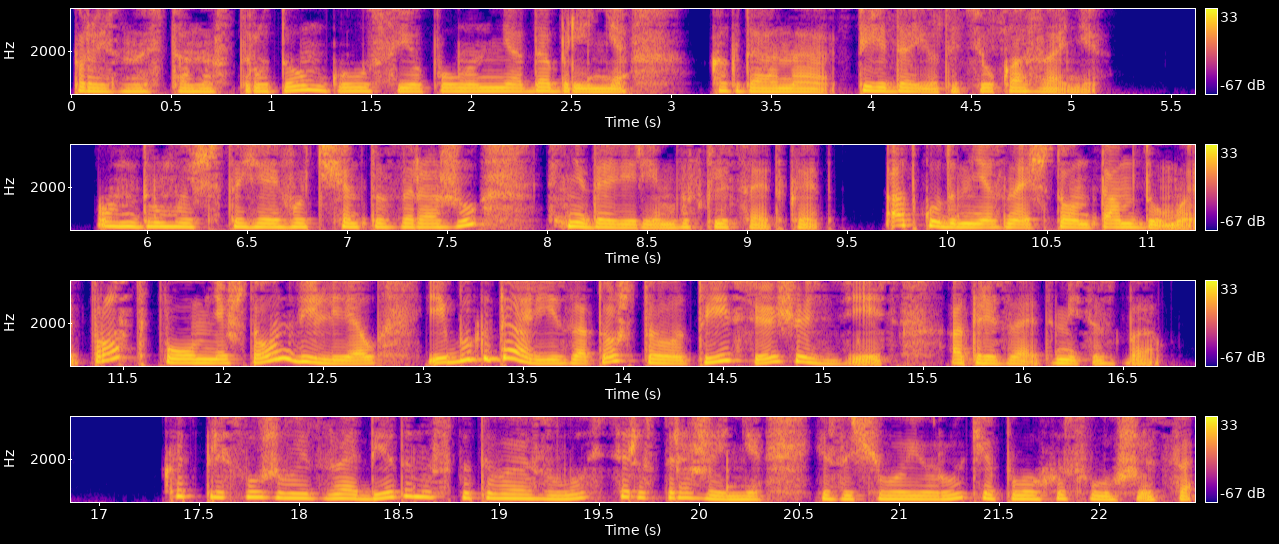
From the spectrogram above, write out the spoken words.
произносит она с трудом, голос ее полон неодобрения, когда она передает эти указания. «Он думает, что я его чем-то заражу?» — с недоверием восклицает Кэт. Откуда мне знать, что он там думает? Просто помни, что он велел, и благодари за то, что ты все еще здесь», — отрезает миссис Белл. Кэт прислуживает за обедом, испытывая злость и раздражение, из-за чего ее руки плохо слушаются.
